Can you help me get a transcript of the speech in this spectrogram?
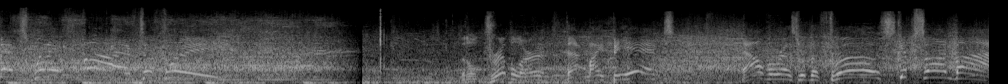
Mets win it five to three. Little dribbler, that might be it. Alvarez with the throw, skips on by.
